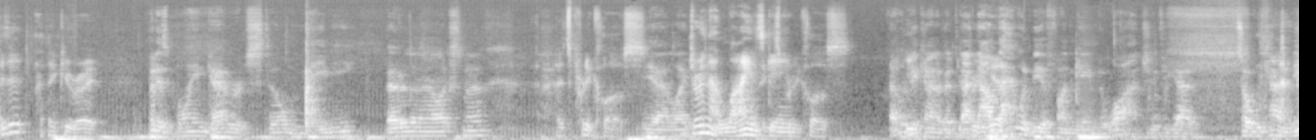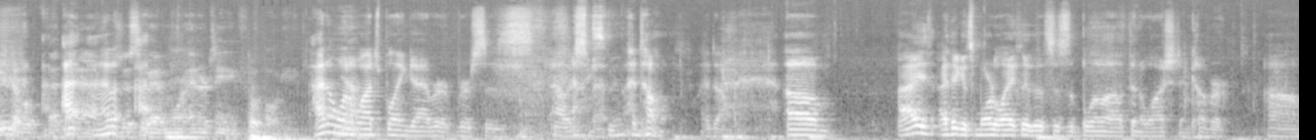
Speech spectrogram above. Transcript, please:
is it? I think you're right. But is Blaine Gabbert still maybe better than Alex Smith? It's pretty close. Yeah, like During that Lions game, It's pretty close. that would be kind of a, that, now good. that would be a fun game to watch if you got. So we kind of need to hope that that I happens don't- just so I- we have more entertaining football game. I don't want to Yeah. watch Blaine Gabbert versus Alex Alex Smith. Smith. I don't. I don't. Um, I I think it's more likely this is a blowout than a Washington cover. Um,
